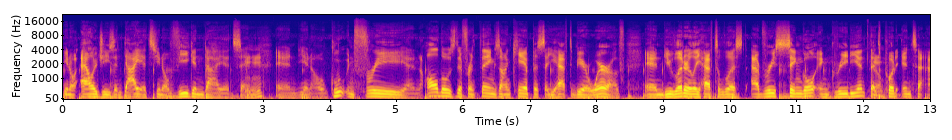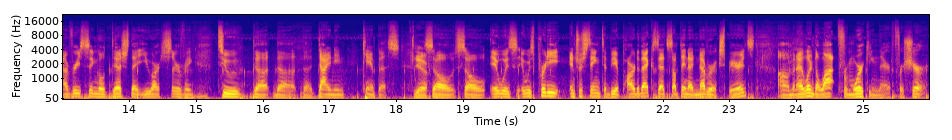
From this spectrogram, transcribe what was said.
you know allergies and diets you know vegan diets and Mm-hmm. and you know gluten free and all those different things on campus that you have to be aware of and you literally have to list every single ingredient that's Yeah. put into every single dish that you are serving to the the, the dining campus. Yeah. So so it was it was pretty interesting to be a part of that because that's something I'd never experienced, um, and I learned a lot from working there for sure.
